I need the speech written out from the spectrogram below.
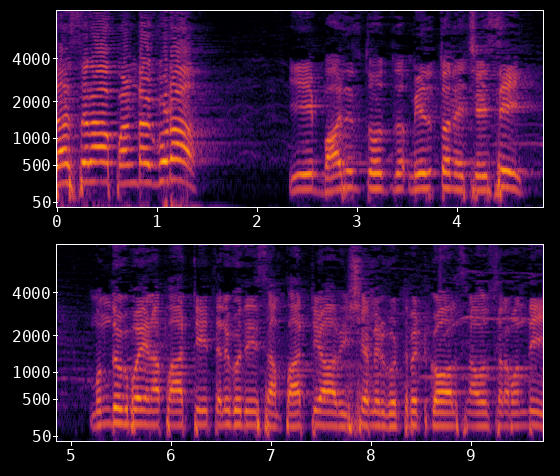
దసరా పండగ కూడా ఈ బాధిత మీదతోనే చేసి ముందుకు పోయిన పార్టీ తెలుగుదేశం పార్టీ ఆ విషయం మీరు గుర్తుపెట్టుకోవాల్సిన అవసరం ఉంది.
